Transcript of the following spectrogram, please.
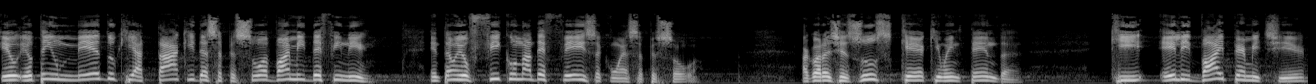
eu, eu tenho medo que ataque dessa pessoa vai me definir. Então eu fico na defesa com essa pessoa. Agora Jesus quer que eu entenda que Ele vai permitir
